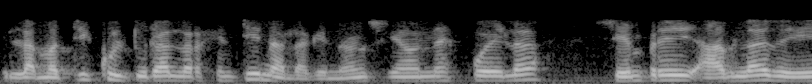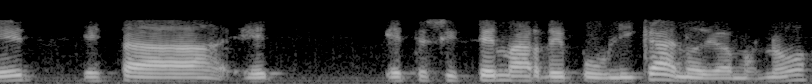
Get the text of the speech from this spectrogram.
la matriz cultural argentina, la que nos han enseñado en la escuela, siempre habla de esta, e, este sistema republicano, digamos, ¿no?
